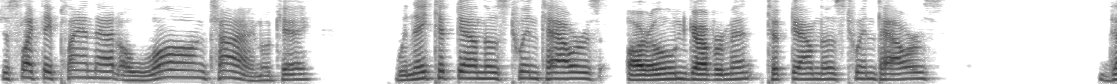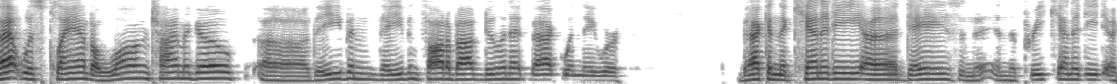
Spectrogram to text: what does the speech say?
just like they planned that a long time. Okay, when they took down those twin towers, our own government took down those twin towers that was planned a long time ago. Uh, they even they even thought about doing it back when they were back in the Kennedy uh, days and the in the pre-Kennedy. Uh,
